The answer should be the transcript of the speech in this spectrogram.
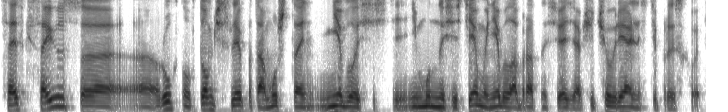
Советский Союз э, э, рухнул в том числе потому, что не было систем, иммунной системы, не было обратной связи. Вообще, что в реальности происходит.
